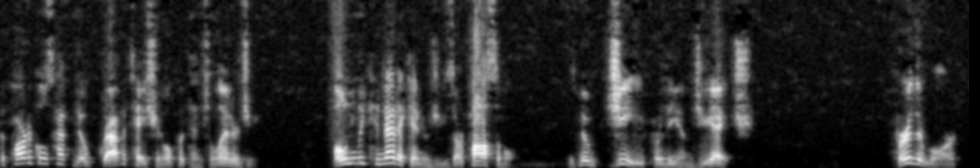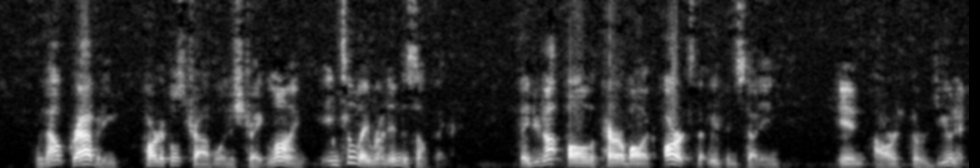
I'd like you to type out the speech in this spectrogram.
the particles have no gravitational potential energy. Only kinetic energies are possible. There's no G for the MGH. Furthermore, without gravity, particles travel in a straight line until they run into something. They do not follow the parabolic arcs that we've been studying in our third unit.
